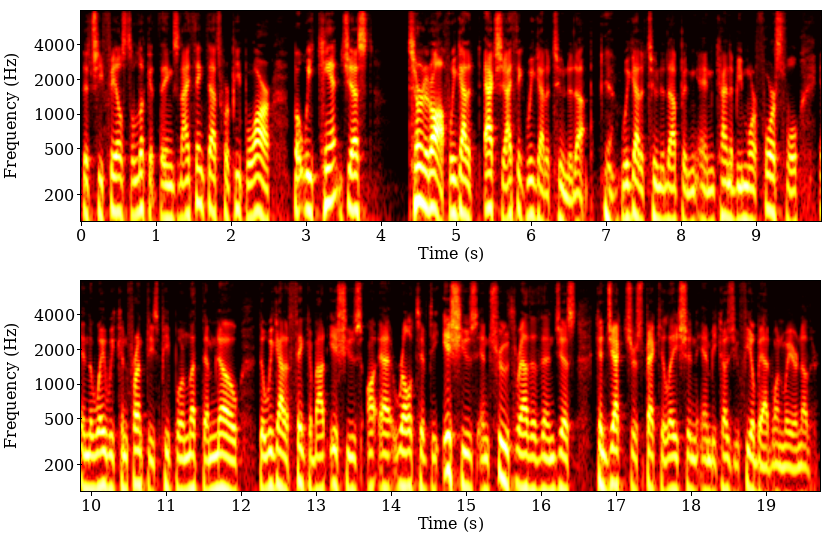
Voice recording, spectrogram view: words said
that she fails to look at things. And I think that's where people are. But we can't just turn it off. We got to actually, I think we got to tune it up. Yeah. We got to tune it up and, and kind of be more forceful in the way we confront these people and let them know that we got to think about issues uh, relative to issues and truth rather than just conjecture, speculation, and because you feel bad one way or another.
